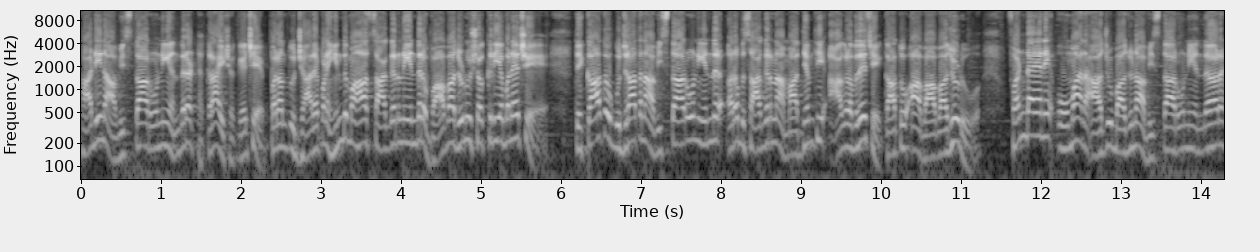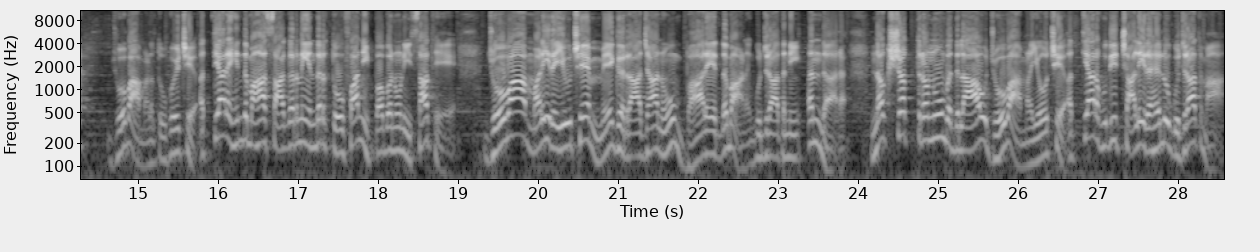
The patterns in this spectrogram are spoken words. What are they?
ખાડીના વિસ્તારોની અંદર ટકરાઈ શકે છે. પરંતુ જ્યારે પણ હિન્દ મહાસાગરની અંદર વાવાઝોડું સક્રિય બને છે, તે કાં તો ગુજરાતના વિસ્તારોની અંદર અરબ સાગરના માધ્યમથી આગળ વધે છે. કાં તો આ વાવાઝોડું ફંડાય અને ઓમાન આજુબાજુના વિસ્તારોની અંદર જોવા મળતું હોય છે. અત્યારે હિન્દ મહાસાગરની અંદર તોફાની પવનોની સાથે જોવા મળી રહ્યું છે મેઘરાજાનું ભારે દબાણ ગુજરાતની અંદર. નક્ષત્રનું બદલાવ જોવા મળ્યો છે. અત્યાર સુધી ચાલી રહેલું ગુજરાતમાં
